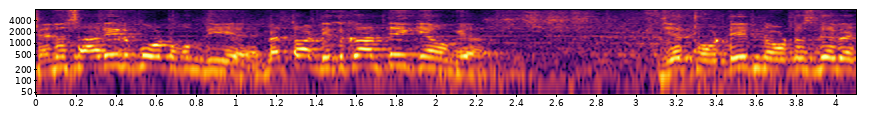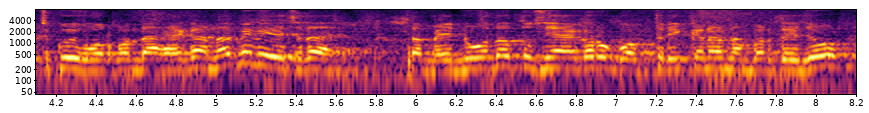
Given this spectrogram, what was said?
ਮੈਨੂੰ ਸਾਰੀ ਰਿਪੋਰਟ ਹੁੰਦੀ ਹੈ। ਮੈਂ ਤੁਹਾਡੀ ਦੁਕਾਨ ਤੇ ਕਿਉਂ ਗਿਆ? ਜੇ ਤੁਹਾਡੀ ਨੋਟਿਸ ਦੇ ਵਿੱਚ ਕੋਈ ਹੋਰ ਬੰਦਾ ਹੈਗਾ ਨਾ ਵੀ ਵੇਚਦਾ ਹੈ ਤਾਂ ਮੈਨੂੰ ਉਹਦਾ ਤੁਸੀਂ ਐ ਕਰੋ ਗੁਪਤ ਤਰੀਕੇ ਨਾਲ ਨੰਬਰ ਦੇ ਦਿਓ।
